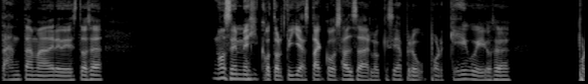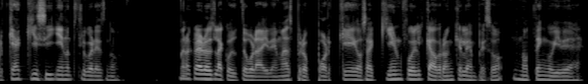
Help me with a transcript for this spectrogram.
tanta madre de esto? O sea, no sé, México, tortillas, tacos, salsa, lo que sea, pero ¿por qué, güey? O sea, ¿por qué aquí sí y en otros lugares no? Bueno, claro, es la cultura y demás, pero ¿por qué? O sea, ¿quién fue el cabrón que lo empezó? No tengo idea.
